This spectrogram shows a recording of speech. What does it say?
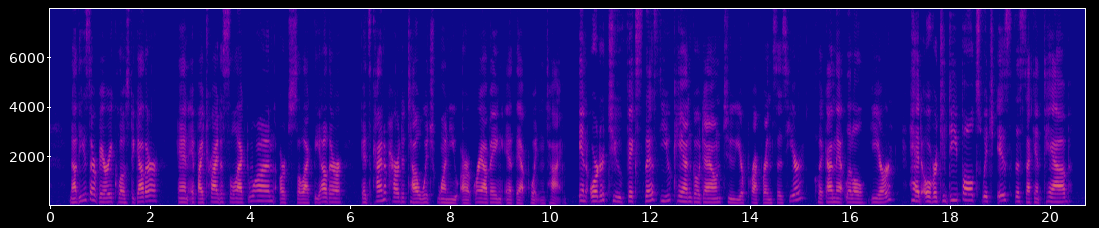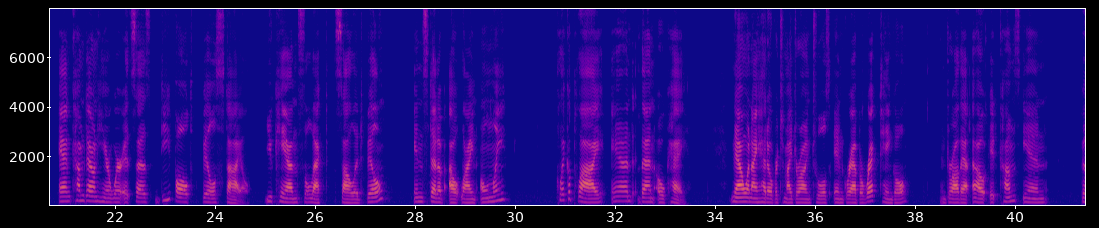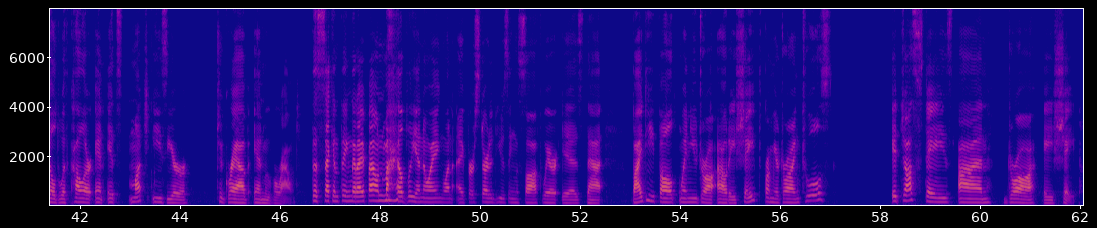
Now these are very close together and if I try to select one or select the other, it's kind of hard to tell which one you are grabbing at that point in time. In order to fix this, you can go down to your preferences here, click on that little gear, head over to defaults, which is the second tab, and come down here where it says default fill style. You can select solid fill instead of outline only click apply, and then OK. Now when I head over to my drawing tools and grab a rectangle and draw that out, it comes in filled with color and it's much easier to grab and move around. The second thing that I found mildly annoying when I first started using the software is that by default, when you draw out a shape from your drawing tools, it just stays on draw a shape.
